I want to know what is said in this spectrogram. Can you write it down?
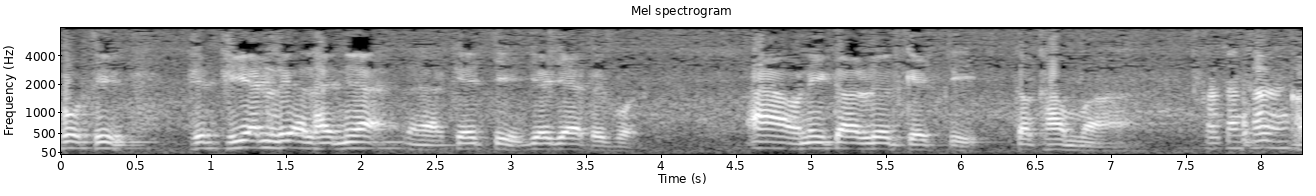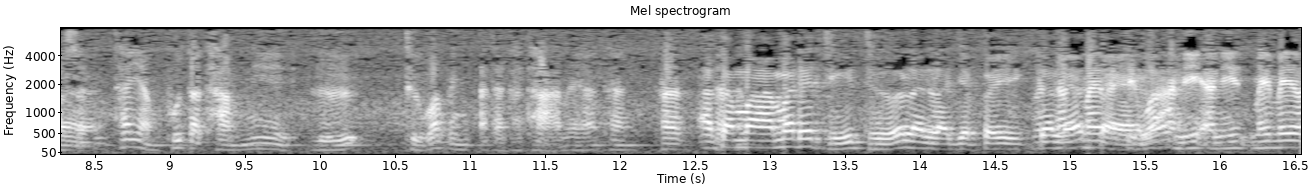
พวกที่เพี้ยนเพียนหรืออะไรเนี่ยเกจิเยอะแยะไปหมดอ้าวนี่ก็เรื่องเกจิก็เข้ามาก็ท่านท่านก็ถ้าอย่างพุทธธรรมนี่ หรือถือว่าเป็นอัตถกถาไหมครับท่านถ้าอาตมาไม่ได้ถือถืออะไรเราจะไปก็แล้วแต่ไม่หมายถึงว่าอันนี้อันนี้ไม่ไม่ได้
